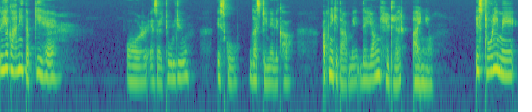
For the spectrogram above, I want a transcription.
तो ये कहानी तब की है। और एज आई टोल्ड यू इसको गस्टी ने लिखा। अपनी किताब में the young Hitler I knew इस स्टोरी में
